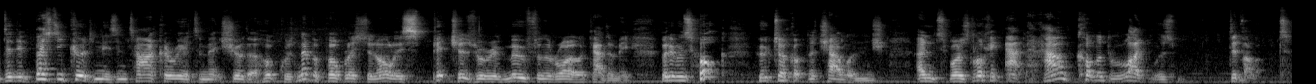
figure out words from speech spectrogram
did the best he could in his entire career to make sure that Hooke was never published and all his pictures were removed from the Royal Academy. But it was Hooke who took up the challenge and was looking at how coloured light was developed.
